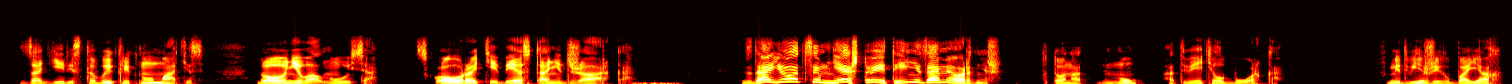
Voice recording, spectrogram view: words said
— задиристо выкрикнул Матис. «Ну, не волнуйся, скоро тебе станет жарко». «Сдается мне, что и ты не замерзнешь», — в тон ему ответил Борка. В медвежьих боях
